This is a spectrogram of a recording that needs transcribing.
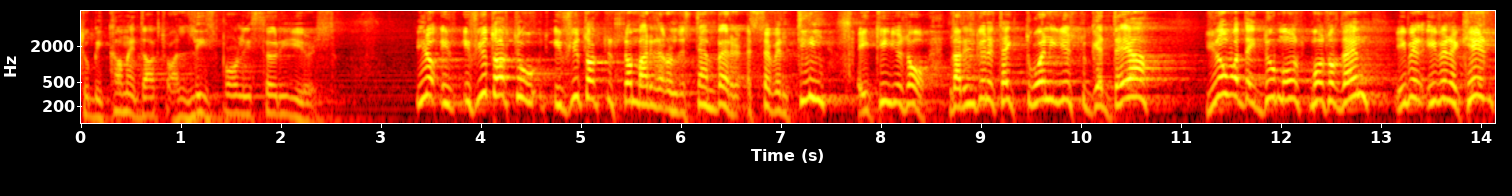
to become a doctor, at least probably 30 years. You know, if, if, you talk to, if you talk to somebody that understands better, at 17, 18 years old, that is going to take 20 years to get there, you know what they do, most, most of them? Even, even a kid,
